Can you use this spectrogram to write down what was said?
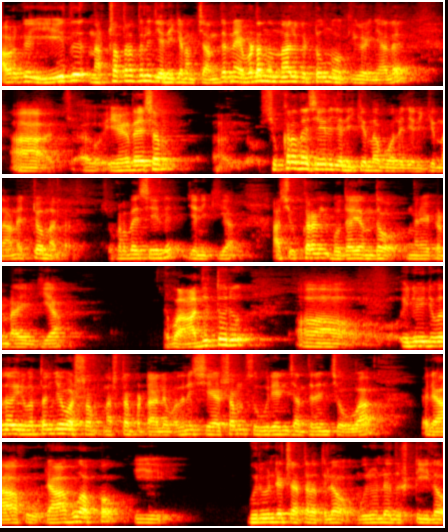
അവർക്ക് ഏത് നക്ഷത്രത്തിൽ ജനിക്കണം ചന്ദ്രൻ എവിടെ നിന്നാൽ കിട്ടും നോക്കി കഴിഞ്ഞാൽ ഏകദേശം ശുക്രദശയിൽ ജനിക്കുന്ന പോലെ ജനിക്കുന്നതാണ് ഏറ്റവും നല്ലത്. ശുക്രദശയിൽ ജനിക്കുക ആ ശുക്രൻ ബുധയന്തോ അങ്ങനെയൊക്കെ ഉണ്ടായിരിക്കുക. അപ്പോൾ ആദ്യത്തെ ഒരു ഒരു ഇരുപതോ ഇരുപത്തഞ്ചോ വർഷം നഷ്ടപ്പെട്ടാലും അതിനുശേഷം സൂര്യൻ ചന്ദ്രൻ ചൊവ്വ രാഹു രാഹു അപ്പോൾ ഈ ഗുരുവിന്റെ ക്ഷേത്രത്തിലോ ഗുരുവിന്റെ ദൃഷ്ടിയിലോ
